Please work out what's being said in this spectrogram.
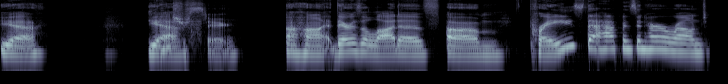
Yeah, yeah, interesting. Uh huh. There's a lot of um, praise that happens in her around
